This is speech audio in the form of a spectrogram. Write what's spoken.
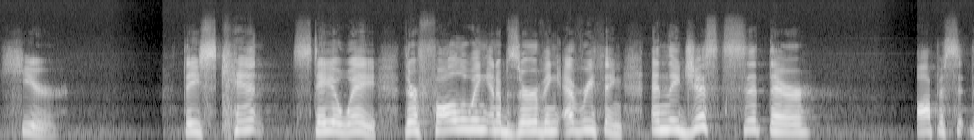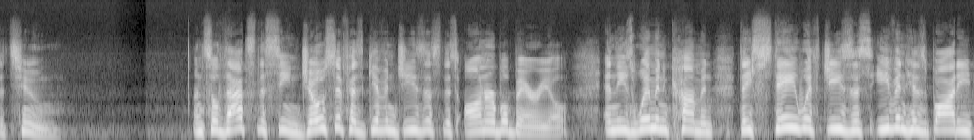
here. They can't stay away. They're following and observing everything, and they just sit there opposite the tomb. And so that's the scene. Joseph has given Jesus this honorable burial, and these women come and they stay with Jesus, even his body,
